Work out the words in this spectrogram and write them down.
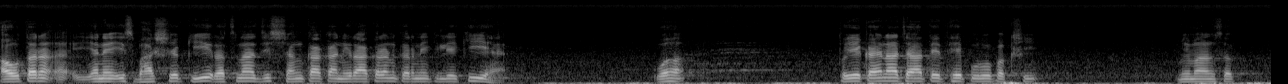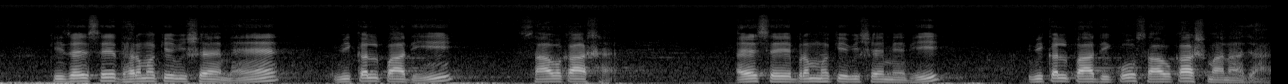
अवतरण, यानी इस भाष्य की रचना जिस शंका का निराकरण करने के लिए की है, वह तो ये कहना चाहते थे पूर्व पक्षी मीमांसक, कि जैसे धर्म के विषय में विकल्पादि सावकाश है। ऐसे ब्रह्म के विषय में भी विकल्पादि को सावकाश माना जाए।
